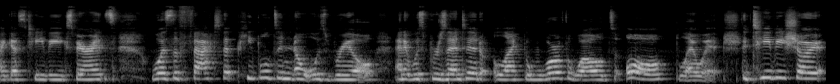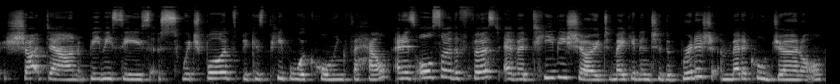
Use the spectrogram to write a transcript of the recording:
I guess TV experience, was the fact that people didn't know it was real and it was presented like the War of the Worlds or Blair Witch. The TV show shut down BBC's switchboards because people were calling for help, and it's also the first ever TV show to make it into the British Medical Journal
